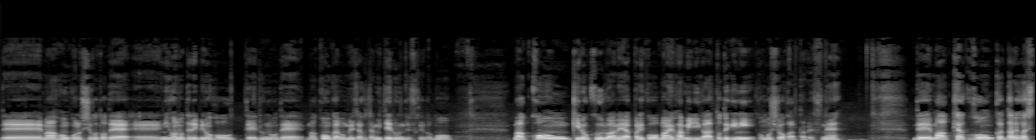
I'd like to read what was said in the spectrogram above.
で、まあ、香港の仕事で、えー、日本のテレビの方を売っているので、まあ、今回もめちゃくちゃ見てるんですけども、まあ、今期のクールはね、やっぱりこう、マイファミリーが圧倒的に面白かったですね。で、まあ、脚本か、誰が書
